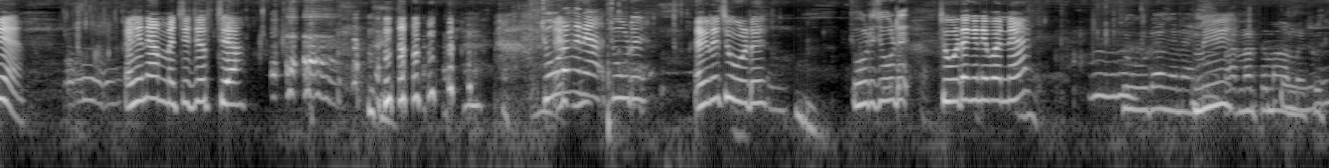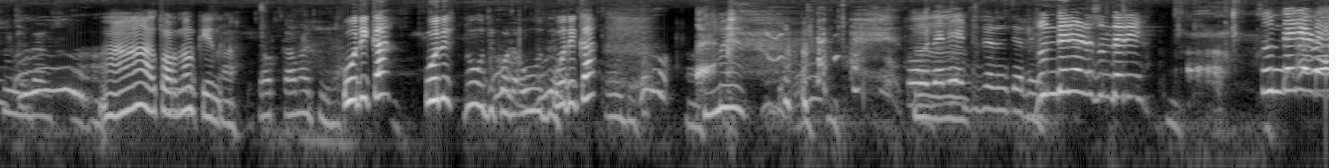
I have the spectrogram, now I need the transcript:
നീ എങ്ങനെ അമ്മച്ചി ചെറിച്ച ചൂട് എങ്ങനെയാ ചൂട്? എങ്ങനെ ചൂട്? ചൂട് ചൂട്. ചൂട്. എങ്ങനെ പൊന്നെ. ആ തുറന്നു നോക്കിന്ന് ഊതിക്ക? ഊത്. ഊതിക്ക. അമ്മേ. സുന്ദരിയുടെ സുന്ദരി സുന്ദരിയുടെ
